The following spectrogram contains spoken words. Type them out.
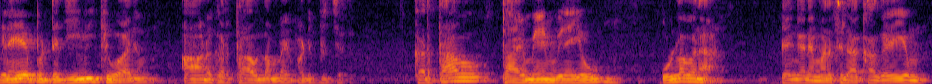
വിനയപ്പെട്ട് ജീവിക്കുവാനും ആണ് കർത്താവ് നമ്മെ പഠിപ്പിച്ചത്. കർത്താവ് താഴ്മയും വിനയവും ഉള്ളവനാണ്. എങ്ങനെ മനസ്സിലാക്കാൻ കഴിയും?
